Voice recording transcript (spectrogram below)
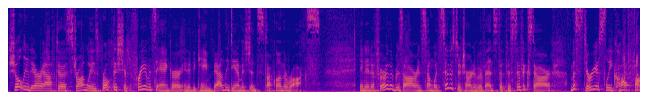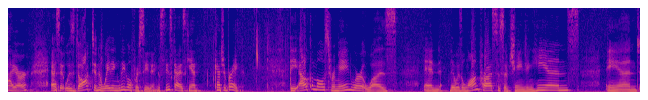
Shortly thereafter, strong waves broke the ship free of its anchor and it became badly damaged and stuck on the rocks. And in a further bizarre and somewhat sinister turn of events, the Pacific Star mysteriously caught fire as it was docked and awaiting legal proceedings. These guys can't catch a break. The Alkimos remained where it was, and there was a long process of changing hands, and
